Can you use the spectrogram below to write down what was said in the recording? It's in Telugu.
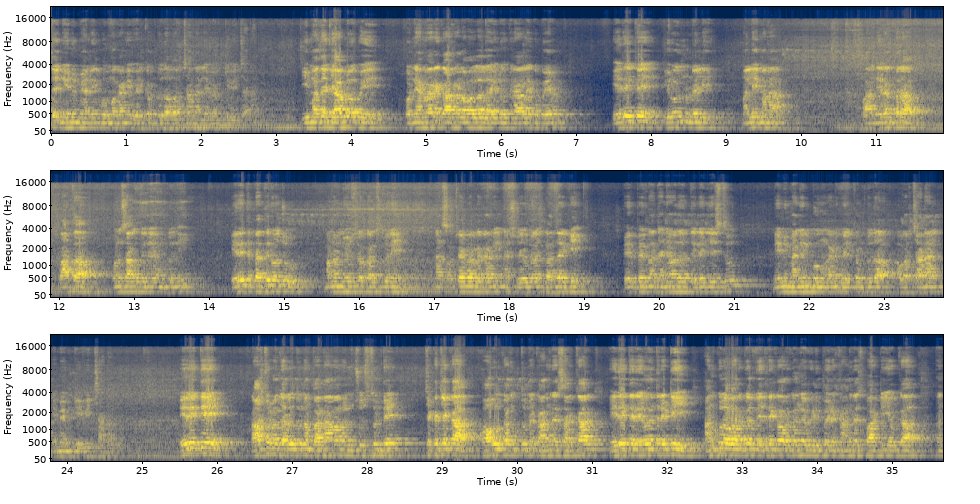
నమస్తే నేను మీ Anil Bommagani. Welcome to our channel MM TV channel ఈ మధ్య గ్యాప్లోకి కొన్ని అనివార్య కారణాల వల్ల లైవ్లోకి రాలేకపోయాం. ఏదైతే ఈరోజు నుండి మళ్ళీ మన నిరంతర వార్త కొనసాగుతూనే ఉంటుంది. ఏదైతే ప్రతిరోజు మనం న్యూస్లో కలుసుకుని నా సబ్స్క్రైబర్లు కానీ నా శ్రేయోగులకు అందరికీ పేరు పేరున ధన్యవాదాలు తెలియజేస్తూ నేను మీ Anil Bommagani. Welcome to the our channel MM TV channel ఏదైతే రాష్ట్రంలో జరుగుతున్న పరిణామాలను చూస్తుంటే చకచక పావులు కలుపుతున్న కాంగ్రెస్ సర్కార్ ఏదైతే రేవంత్ రెడ్డి అనుకూల వర్గం వ్యతిరేక వర్గంగా విడిపోయిన కాంగ్రెస్ పార్టీ యొక్క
